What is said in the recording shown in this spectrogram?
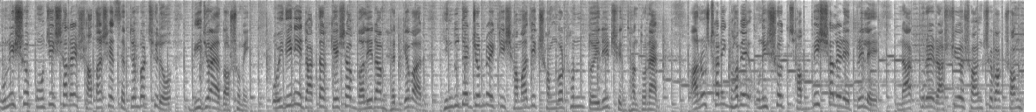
উনিশশো পঁচিশ সালের সাতাশে সেপ্টেম্বর ছিল বিজয়া দশমী। ওই দিনই ডাক্তার কেশব বালিরাম হেডগেওয়ার হিন্দুদের জন্য একটি সামাজিক সংগঠন তৈরির সিদ্ধান্ত নেন। আনুষ্ঠানিকভাবে উনিশশো ছাব্বিশ সালের এপ্রিলে নাগপুরের রাষ্ট্রীয় স্বয়ংসেবক সংঘ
